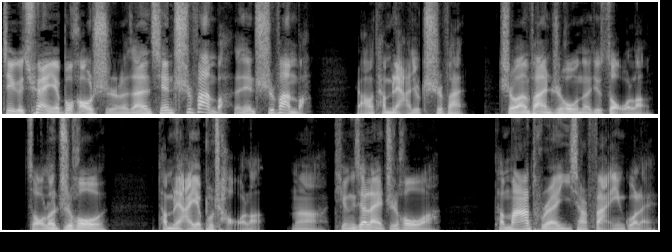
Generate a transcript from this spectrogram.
这个劝也不好使了，咱先吃饭吧，咱先吃饭吧。然后他们俩就吃饭，吃完饭之后呢，就走了。走了之后，他们俩也不吵了啊。停下来之后啊，他妈突然一下反应过来，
